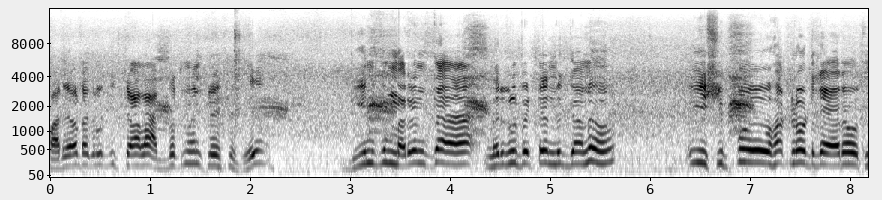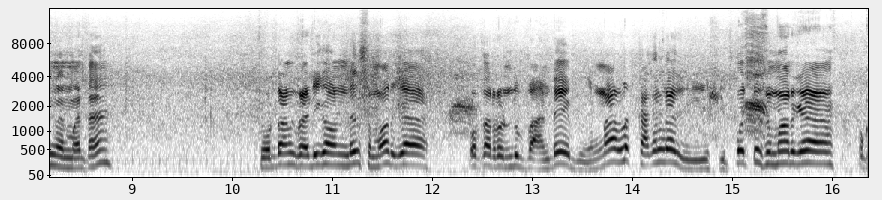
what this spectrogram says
పర్యాటకులకి చాలా అద్భుతమైన ప్లేస్ ఇది. దీనికి మరింత మెరుగులు పెట్టేందుకు గాను ఈ షిప్ హోటల్ ఒకటి తయారవుతుంది అనమాట చూడడానికి రెడీగా ఉంది. సుమారుగా ఒక రెండు అంటే ఇన్నాళ్ళు కదలలేదు. ఈ షిప్ వచ్చి సుమారుగా ఒక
